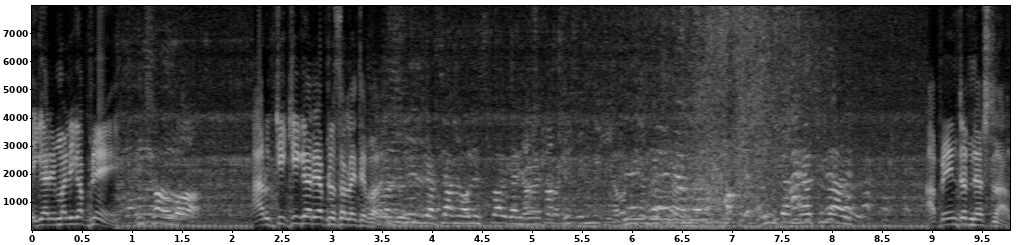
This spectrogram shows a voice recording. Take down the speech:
এই গাড়ির মালিক আপনি? আর কি কি গাড়ি আপনি চালাইতে পারেন? আপনি ইন্টারন্যাশনাল?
